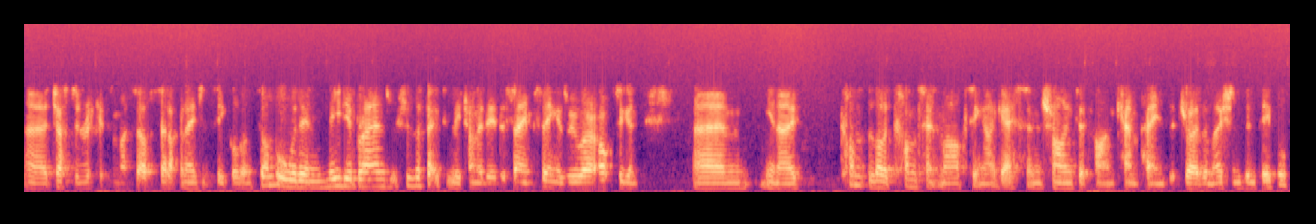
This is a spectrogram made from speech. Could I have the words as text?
uh, Justin Ricketts and myself set up an agency called Ensemble within Media Brands, which was effectively trying to do the same thing as we were at Octagon. Um, you know, con- a lot of content marketing, I guess, and trying to find campaigns that drove emotions in people.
